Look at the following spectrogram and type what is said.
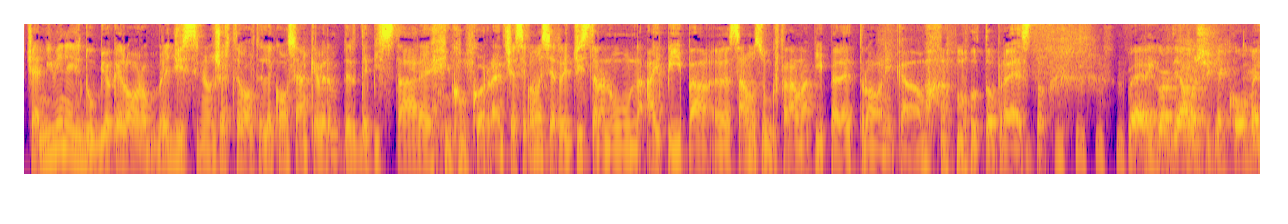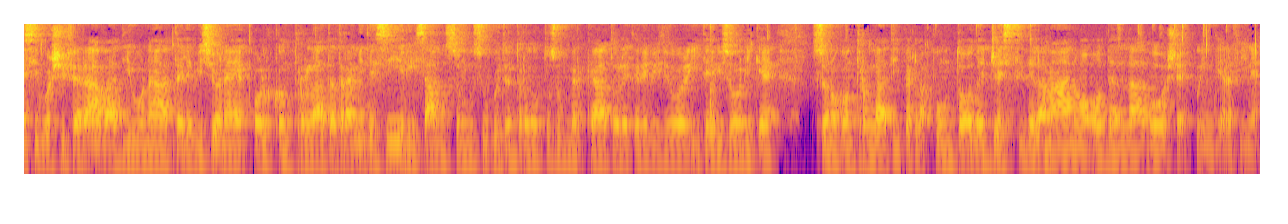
Cioè, mi viene il dubbio che loro registrino certe volte le cose anche per, per depistare i concorrenti. Cioè, secondo me, se registrano un iPipa, eh, Samsung farà una pipa elettronica molto presto. Beh, ricordiamoci che come si vociferava di una televisione Apple controllata tramite Siri, Samsung subito ha introdotto sul mercato i televisori che sono controllati per l'appunto o dai gesti della mano o dalla voce, quindi alla fine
